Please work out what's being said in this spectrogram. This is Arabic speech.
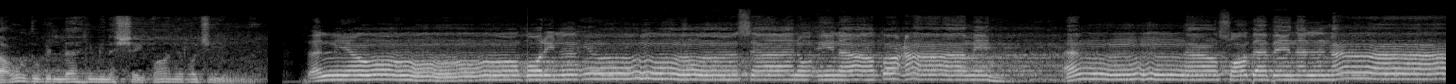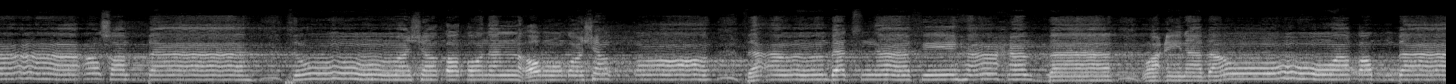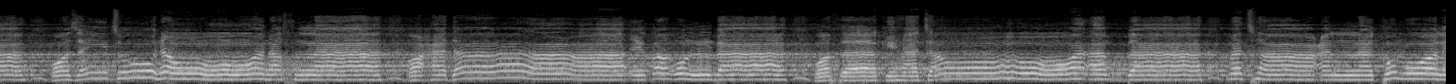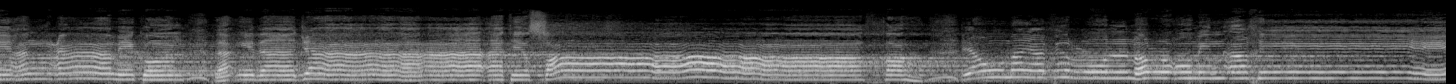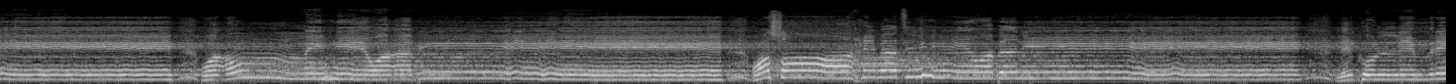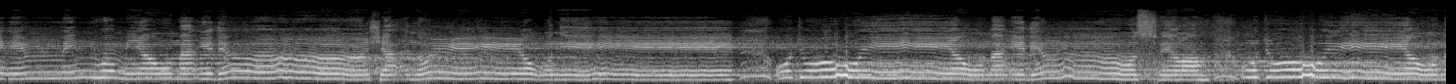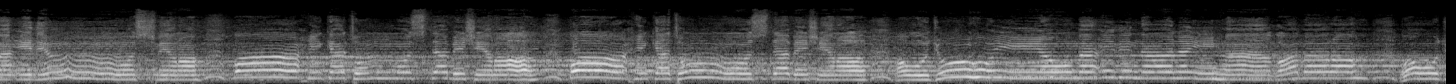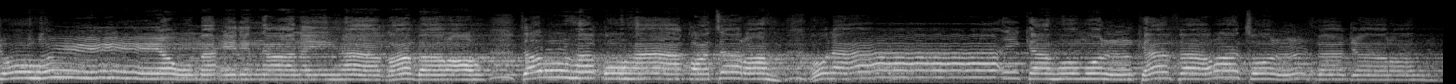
أعوذ بالله من الشيطان الرجيم. فلينظر الإنسان إلى طعامه أنا صببنا الماء صبا ثم شققنا الأرض شقا فأنبتنا فيها حبا وعنبا وقضبا وزيتونا ونخلا وحدائق غلبا وفاكهة وأبا. متاعا لكم ولأنعامكم فإذا الصاخة يوم يفر المرء من أخيه وأمه وأبيه وصاحبته وبنيه. لكل امرئ منهم يومئذ شأن يغنيه. وجوه يومئذ مسفرة. وجوه يومئذ مسفرة. ضاحكة مستبشرة. ضاحكة مستبشرة. ووجوه يومئذ عليها غبرة. ووجوه يومئذ عليها غبرة. ترهقها قترة. أولئك هم الكفرة الفجرة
